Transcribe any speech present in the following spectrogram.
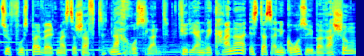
zur Fußballweltmeisterschaft nach Russland. Für die Amerikaner ist das eine große Überraschung.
